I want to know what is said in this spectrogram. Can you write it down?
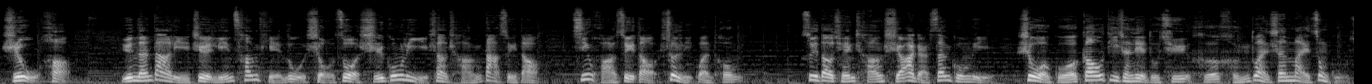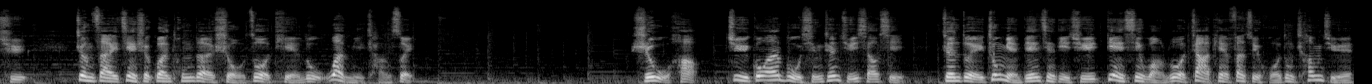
十五号，云南大理至临沧铁路首座十公里以上长大隧道——新华隧道顺利贯通。隧道全长十二点三公里，是我国高地震烈度区和横断山脉纵谷区正在建设贯通的首座铁路万米长隧。十五号，据公安部刑侦局消息，针对中缅边境地区电信网络诈骗犯罪活动猖獗、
